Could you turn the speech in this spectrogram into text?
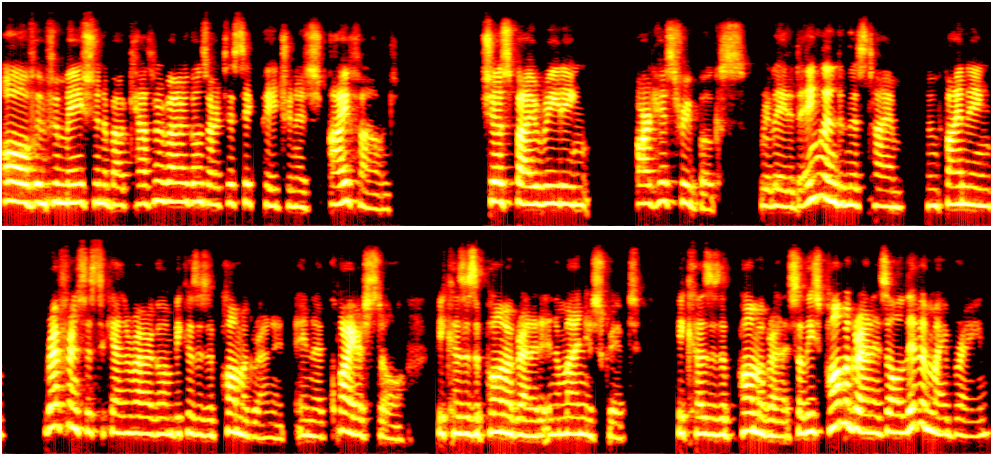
of information about Catherine of Aragon's artistic patronage I found just by reading art history books related to England in this time and finding references to Catherine of Aragon because there's a pomegranate in a choir stall, because there's a pomegranate in a manuscript, because there's a pomegranate. So these pomegranates all live in my brain.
